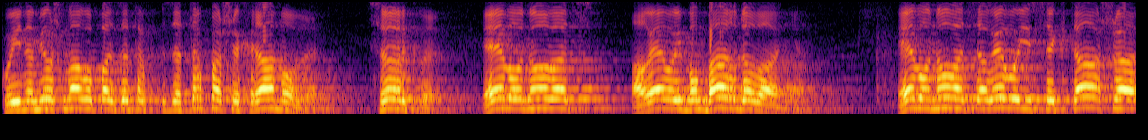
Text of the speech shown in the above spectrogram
koji nam još malo pa zatrpaše hramove, crkve. Evo novac, ali evo i bombardovanja. Evo novac, ali evo i sektaša,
